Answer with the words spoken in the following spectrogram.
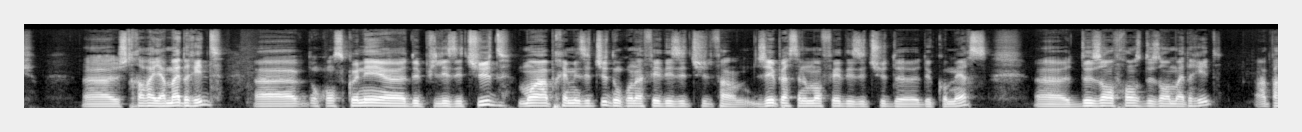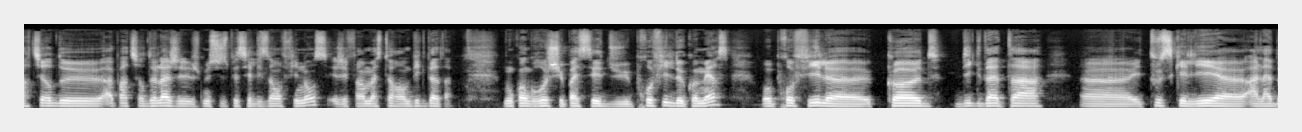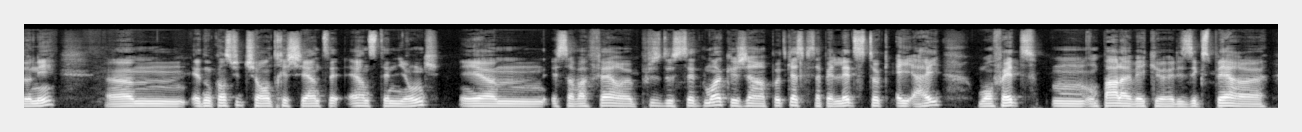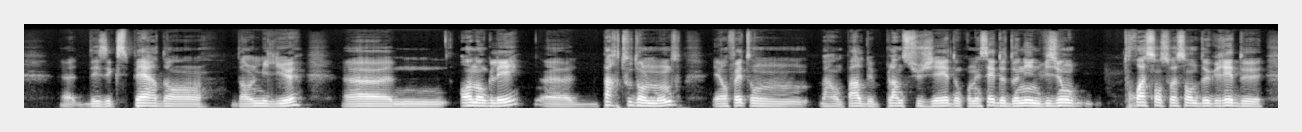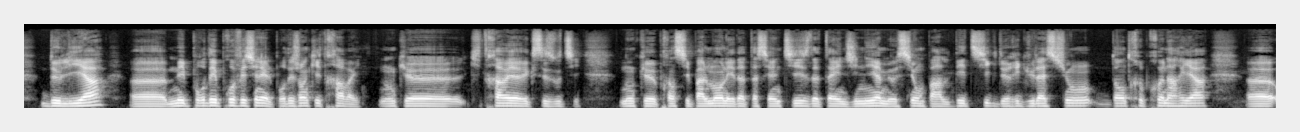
je travaille à Madrid. donc on se connaît depuis les études. Moi après mes études, donc on a fait des études. Enfin, j'ai personnellement fait des études de commerce, deux ans en France, deux ans à Madrid à partir de, là, je me suis spécialisé en finance et j'ai fait un master en big data. Donc en gros, je suis passé du profil de commerce au profil euh, code, big data euh, et tout ce qui est lié euh, à la donnée. et donc ensuite, je suis rentré chez Ernst Young et, ça va faire plus de sept mois que j'ai un podcast qui s'appelle Let's Talk AI où en fait, on, on parle avec les experts, des experts dans, dans le milieu en anglais, partout dans le monde. Et en fait, on, bah, on parle de plein de sujets. Donc, on essaye de donner une vision 360 degrés de, de l'IA, mais pour des professionnels, pour des gens qui travaillent, donc qui travaillent avec ces outils. Donc principalement les data scientists, data engineers, mais aussi on parle d'éthique, de régulation, d'entrepreneuriat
